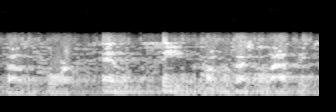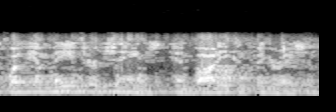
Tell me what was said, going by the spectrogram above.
2004, and seen from professional athletes, was the major change in body configuration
